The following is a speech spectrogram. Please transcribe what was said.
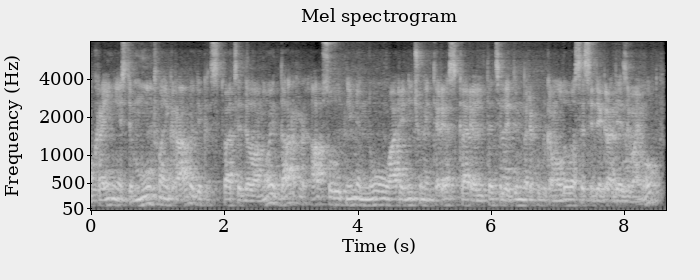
Ucrainei este mult mai gravă decât situația de la noi, dar absolut nimeni nu are niciun interes ca realitățile din Republica Moldova să se degradeze mai mult.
